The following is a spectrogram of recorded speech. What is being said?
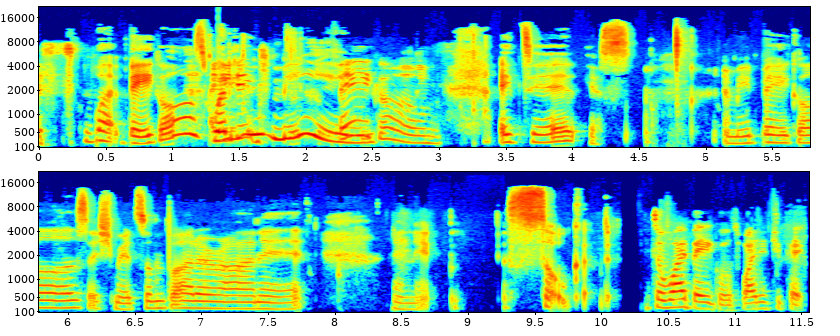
this. what bagels? I What do you mean? Bagels. I did. Yes, I made bagels. I smeared some butter on it, and it was so good. So why bagels? Why did you pick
